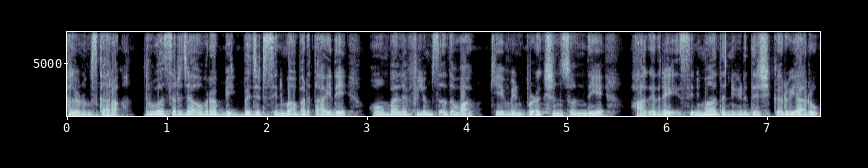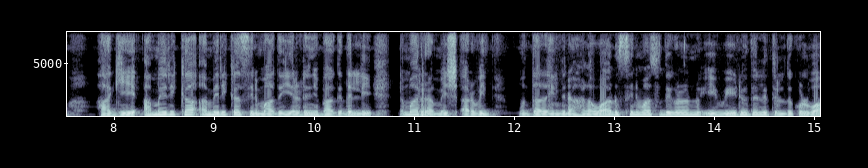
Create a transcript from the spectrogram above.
ಹಲೋ, ನಮಸ್ಕಾರ. ಧ್ರುವ ಸರ್ಜಾ ಅವರ ಬಿಗ್ ಬಜೆಟ್ ಸಿನಿಮಾ ಬರ್ತಾ ಇದೆ. ಹೋಂಬಾಲೆ ಫಿಲ್ಮ್ಸ್ ಅಥವಾ ಕೆವಿನ್ ಪ್ರೊಡಕ್ಷನ್ಸ್ ಒಂದಿಗೆ ಹಾಗಾದರೆ ಸಿನಿಮಾದ ನಿರ್ದೇಶಕರು ಯಾರು? ಹಾಗೆಯೇ ಅಮೆರಿಕ ಅಮೆರಿಕ ಸಿನಿಮಾದ ಎರಡನೇ ಭಾಗದಲ್ಲಿ ನಮ್ಮ ರಮೇಶ್ ಅರವಿಂದ್. ಮುಂತಾದ ಇಂದಿನ ಹಲವಾರು ಸಿನಿಮಾ ಸುದ್ದಿಗಳನ್ನು ಈ ವಿಡಿಯೋದಲ್ಲಿ ತಿಳಿದುಕೊಳ್ಳುವ.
